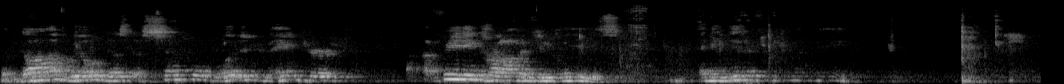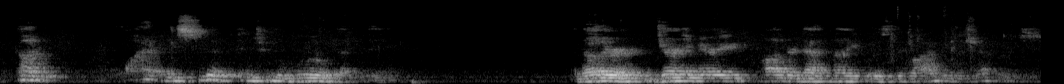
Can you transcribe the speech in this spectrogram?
But God willed just a simple wooden manger, a feeding trough, if you please. And He did it for you and me. God quietly slipped into the world that. Another journey Mary pondered that night was the arrival of the shepherds.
